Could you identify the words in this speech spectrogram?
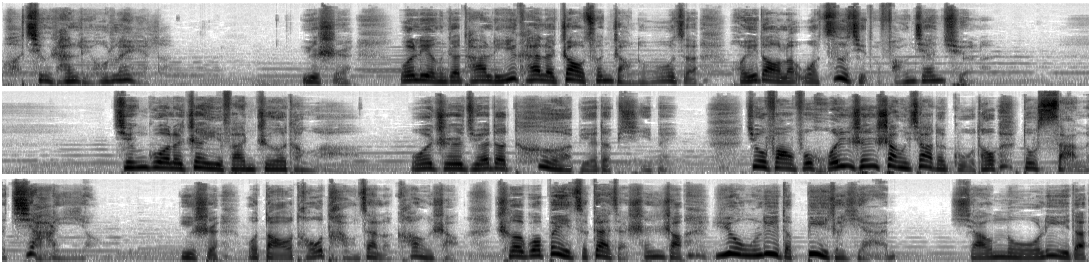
我竟然流泪了。于是，我领着他离开了赵村长的屋子，回到了我自己的房间去了。经过了这一番折腾啊，我只觉得特别的疲惫，就仿佛浑身上下的骨头都散了架一样。于是我倒头躺在了炕上，扯过被子盖在身上，用力的闭着眼，想努力的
